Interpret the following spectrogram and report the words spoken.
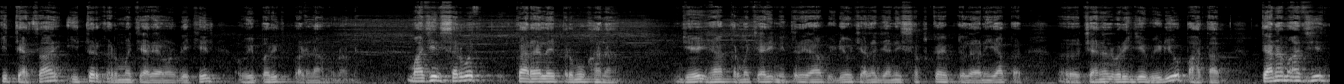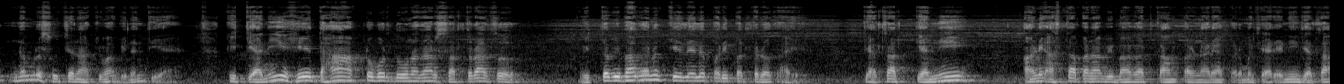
की त्याचा इतर कर्मचाऱ्यांवर देखील विपरीत परिणाम होणार नाही. माझे सर्व कार्यालय प्रमुखांना जे ह्या कर्मचारी मित्र या व्हिडिओ चॅनल ज्यांनी सबस्क्राईब केलं आणि या क चॅनलवरील जे व्हिडिओ पाहतात त्यांना माझी नम्र सूचना किंवा विनंती आहे की त्यांनी हे दहा ऑक्टोबर दोन हजार सतराचं वित्त विभागानं केलेलं परिपत्रक आहे त्याचा त्यांनी आणि आस्थापना विभागात काम करणाऱ्या कर्मचाऱ्यांनी ज्याचा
